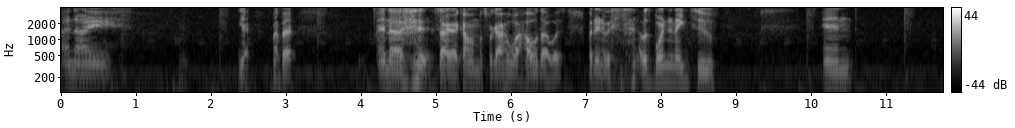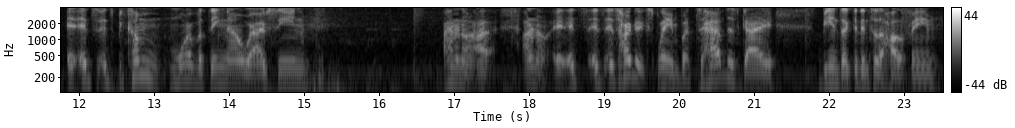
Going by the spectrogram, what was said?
and I, yeah, my bad. And uh, sorry, I kind of almost forgot how, how old I was. But anyways, I was born in '92, and it, it's it's become more of a thing now where I've seen I don't know. I I don't know. It, it's it's it's hard to explain, but to have this guy be inducted into the Hall of Fame,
